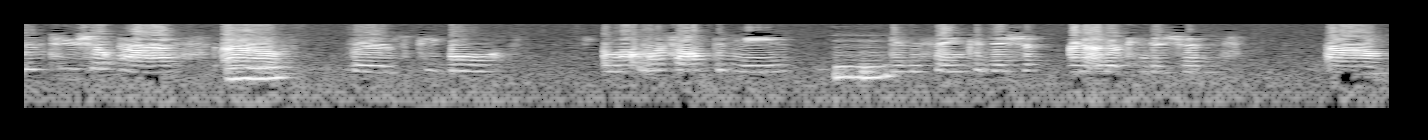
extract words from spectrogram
this too shall pass. Um, there's people a lot worse off than me Mhm. in the same condition or in other conditions. Um,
